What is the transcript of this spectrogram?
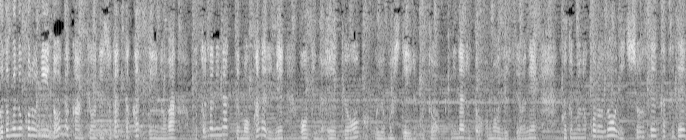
子供の頃にどんな環境で育ったかっていうのは大人になってもかなりね大きな影響を及ぼしていることになると思うんですよね。子供の頃の日常生活で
